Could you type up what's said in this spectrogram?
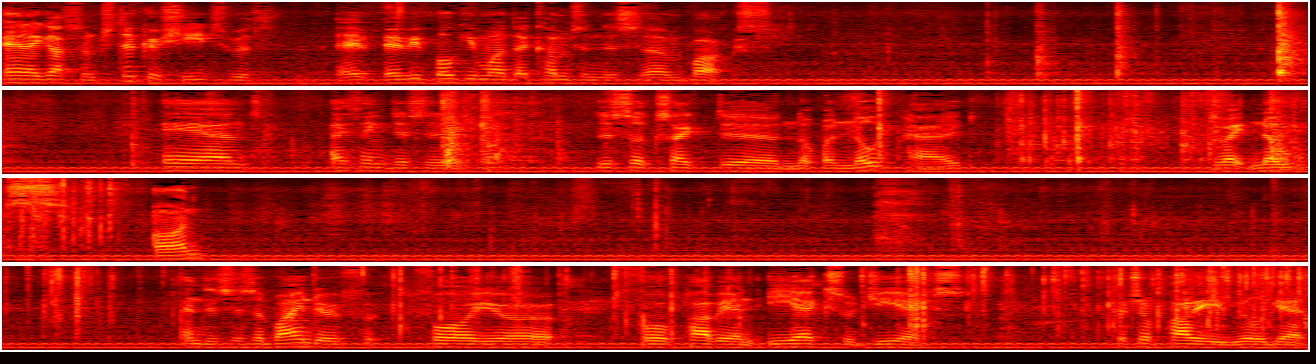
And I got some sticker sheets with every Pokemon that comes in this um, box. And I think this is this looks like the a notepad to write notes on. And this is a binder for, for your for probably an EX or GX, which I'll probably will get.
